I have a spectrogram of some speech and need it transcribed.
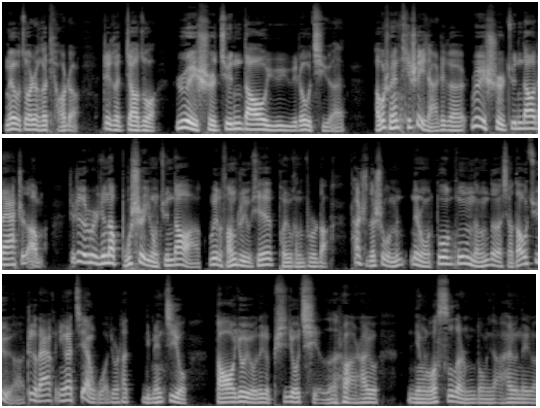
没有做任何调整。这个叫做瑞士军刀与宇宙起源啊。我首先提示一下，这个瑞士军刀大家知道吗？就这个瑞士军刀不是一种军刀啊。为了防止有些朋友可能不知道。它指的是我们那种多功能的小刀具啊，这个大家应该见过，就是它里面既有刀，又有那个啤酒起子，是吧？还有拧螺丝的什么东西啊？还有那个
